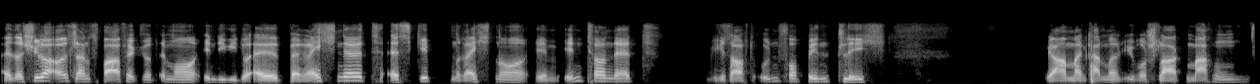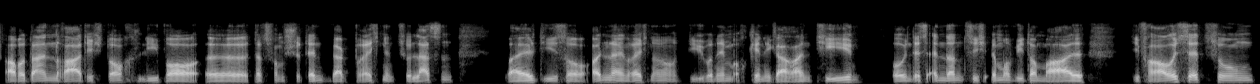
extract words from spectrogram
Also Schülerauslands-BAföG wird immer individuell berechnet. Es gibt einen Rechner im Internet, wie gesagt, unverbindlich. Ja, man kann mal einen Überschlag machen, aber dann rate ich doch lieber, äh, das vom Studentenwerk berechnen zu lassen, weil dieser Online-Rechner, die übernehmen auch keine Garantie und es ändern sich immer wieder mal die Voraussetzung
